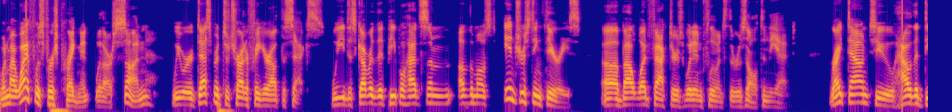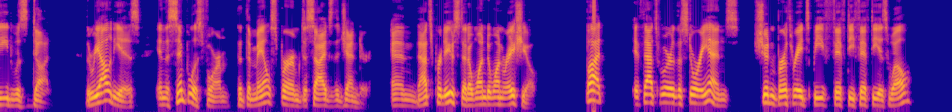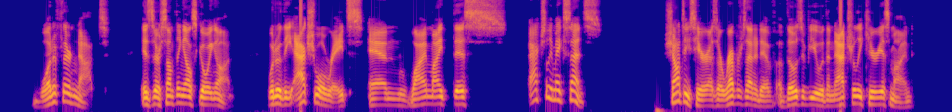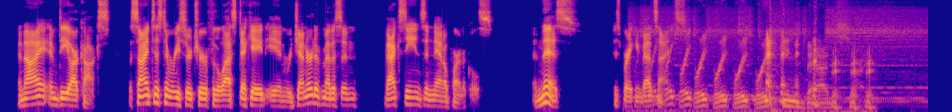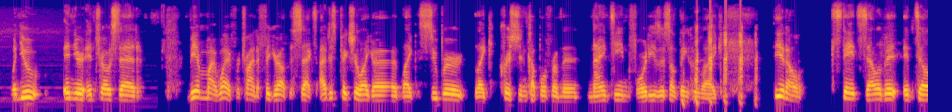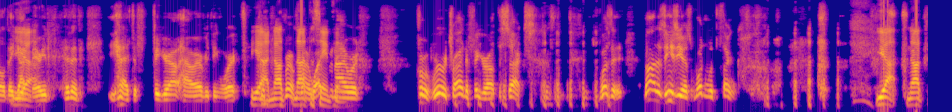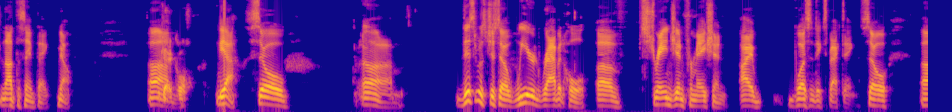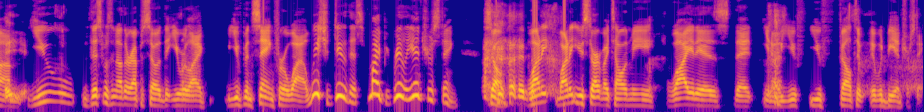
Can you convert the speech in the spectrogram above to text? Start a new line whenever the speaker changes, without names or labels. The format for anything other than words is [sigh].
When my wife was first pregnant with our son, we were desperate to try to figure out the sex. We discovered that people had some of the most interesting theories uh, about what factors would influence the result in the end, right down to how the deed was done. The reality is, in the simplest form, that the male sperm decides the gender, and that's produced at a one to one ratio. But if that's where the story ends, shouldn't birth rates be 50 50 as well? What if they're not? Is there something else going on? What are the actual rates, and why might this actually make sense? Shanti's here as a representative of those of you with a naturally curious mind, and I am D.R. Cox, a scientist and researcher for the last decade in regenerative medicine, vaccines, and nanoparticles. And this is Breaking Bad Science.
when you in your intro said me and my wife were trying to figure out the sex. I just picture like a like super like Christian couple from the 1940s or something who like [laughs] you know stayed celibate until they got
Yeah.
married, [laughs] and then you had to figure out how everything worked.
Yeah, [laughs] not
My-
not
my
the
wife
same
and I were we were trying to figure out the sex. Was it not as easy as one would think?
Yeah, not not the same thing. No. Um,
Okay, cool.
Yeah. So, um, this was just a weird rabbit hole of strange information I wasn't expecting. So, um, you, this was another episode that you were like, you've been saying for a while, we should do this. Might be really interesting. So, [laughs] why don't why don't you start by telling me why it is that you know you you felt it, it would be interesting?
